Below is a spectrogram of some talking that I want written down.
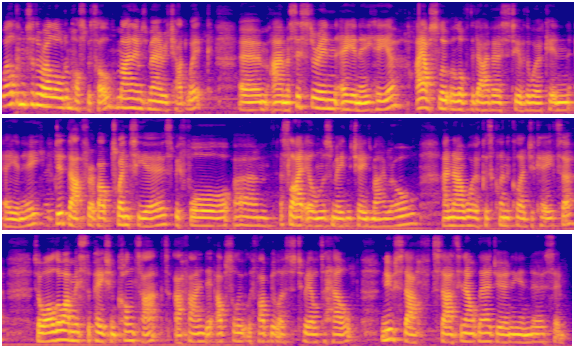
Welcome to the Royal Oldham Hospital. My name's Mary Chadwick. Um, I'm a sister in A&E here. I absolutely love the diversity of the work in A&E. I did that for about 20 years before um, a slight illness made me change my role. I now work as clinical educator. So although I miss the patient contact, I find it absolutely fabulous to be able to help new staff starting out their journey in nursing.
